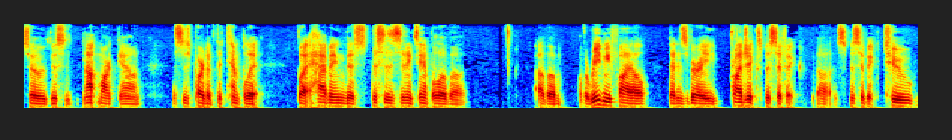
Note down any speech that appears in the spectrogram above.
So this is not Markdown. This is part of the template, but having this, this is an example of a of a of a README file that is very project specific, uh, specific to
